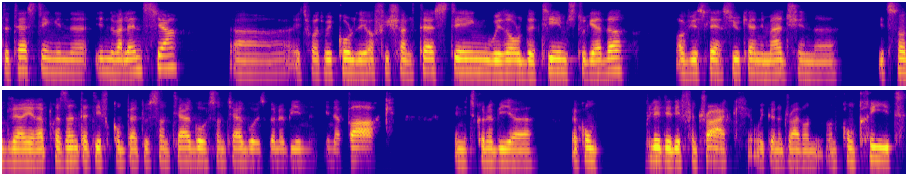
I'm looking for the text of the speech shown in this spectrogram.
the testing in uh, in Valencia. Uh, it's what we call the official testing with all the teams together. Obviously, as you can imagine, uh, it's not very representative compared to Santiago. Santiago is going to be in, in a park, and it's going to be a, a completely different track. We're going to drive on, on concrete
